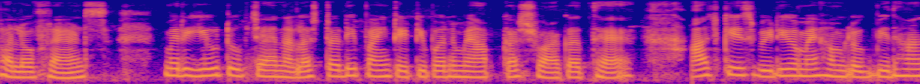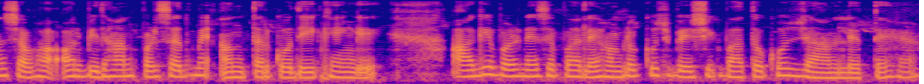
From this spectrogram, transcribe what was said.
हेलो फ्रेंड्स, मेरे YouTube channel study point eighty one में आपका स्वागत है। आज की इस वीडियो में हम लोग विधानसभा और विधान परिषद में अंतर को देखेंगे। आगे बढ़ने से पहले हम लोग कुछ बेसिक बातों को जान लेते हैं।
